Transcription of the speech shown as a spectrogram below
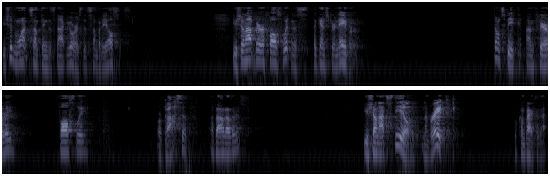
You shouldn't want something that's not yours, that's somebody else's. You shall not bear false witness against your neighbor. Don't speak unfairly, falsely, or gossip about others. You shall not steal. Number eight. We'll come back to that.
